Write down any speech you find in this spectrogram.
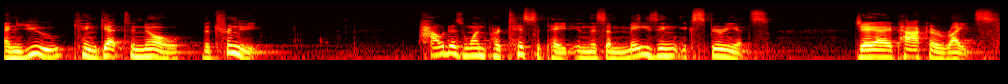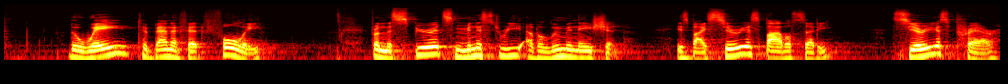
And you can get to know the Trinity. How does one participate in this amazing experience? J.I. Packer writes The way to benefit fully from the Spirit's ministry of illumination is by serious Bible study, serious prayer,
